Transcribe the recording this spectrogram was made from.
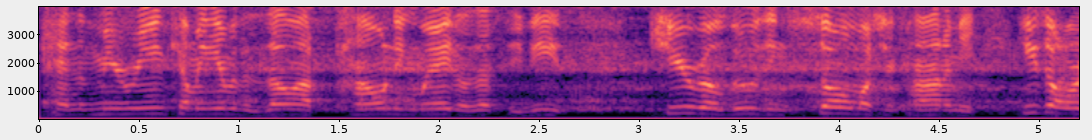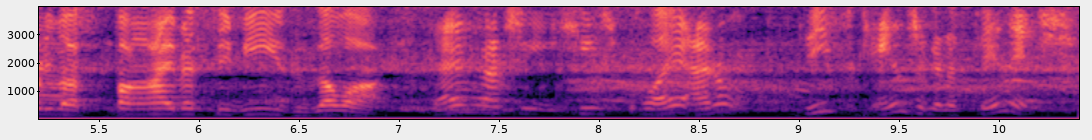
and the Marine coming in with the Zealots pounding away those SCVs. Kira losing so much economy. He's already lost five SCVs. The Zealots. That is actually a huge play. I don't. These games are gonna finish.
